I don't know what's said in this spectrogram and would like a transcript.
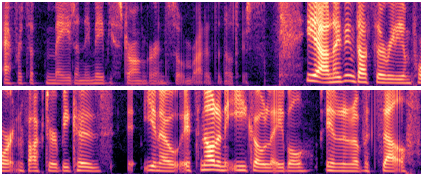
efforts have been made, and they may be stronger in some rather than others. Yeah, and I think that's a really important factor because you know it's not an eco label in and of itself,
